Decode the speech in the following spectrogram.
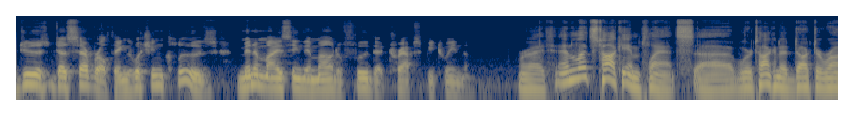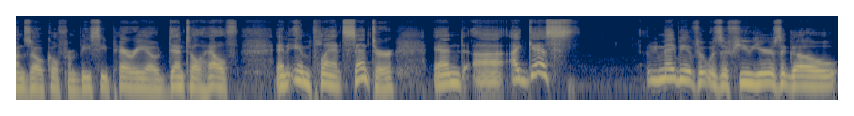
do, does several things, which includes minimizing the amount of food that traps between them. Right. And let's talk implants. Uh, we're talking to Dr. Ron Zokol from BC Perio Dental Health and Implant Center. And uh, I guess maybe if it was a few years ago,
